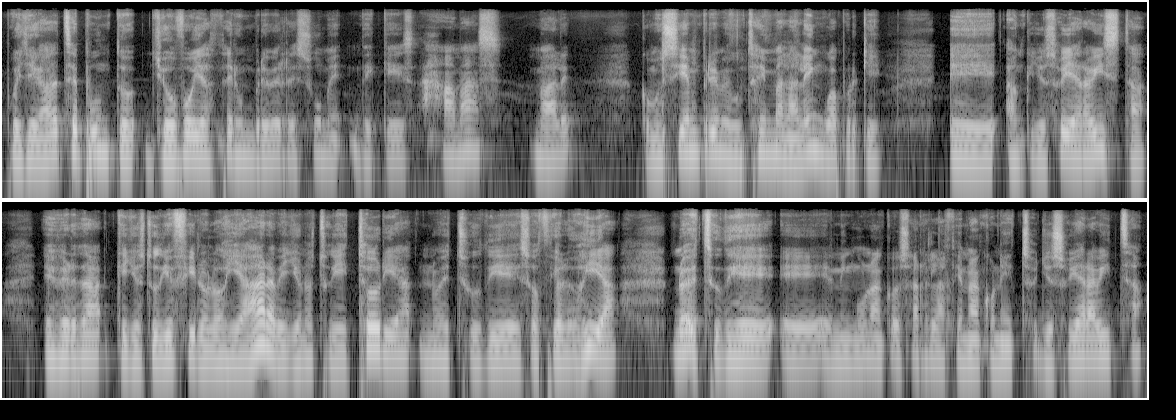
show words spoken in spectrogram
pues llegado a este punto, yo voy a hacer un breve resumen de qué es jamás, ¿vale? Como siempre, me gusta irme a la lengua porque, eh, aunque yo soy arabista, es verdad que yo estudié filología árabe, yo no estudié historia, no estudié sociología, no estudié eh, ninguna cosa relacionada con esto. Yo soy arabista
